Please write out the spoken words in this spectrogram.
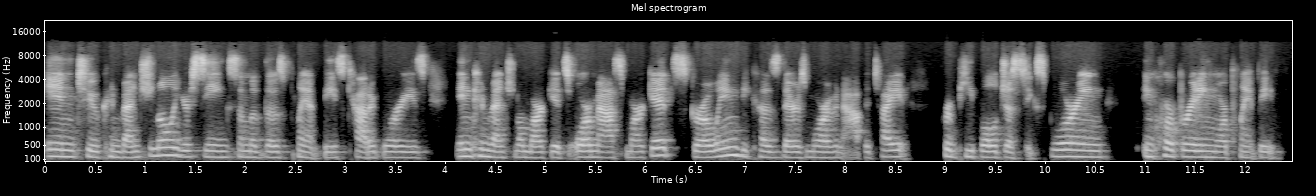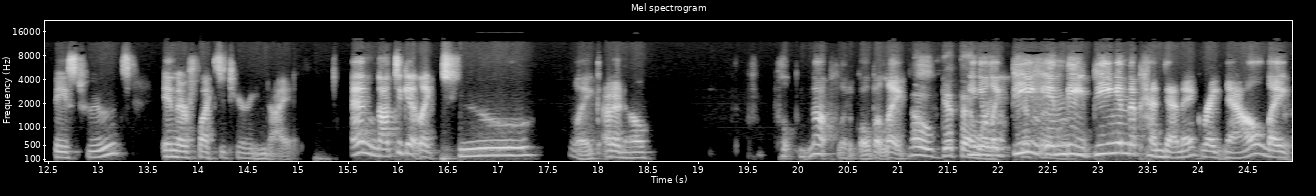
into conventional, you're seeing some of those plant based categories in conventional markets or mass markets growing because there's more of an appetite for people just exploring, incorporating more plant based foods in their flexitarian diet. And not to get like too, like, I don't know, not political, but like no, get that. You know, way. like being in way. the being in the pandemic right now, like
